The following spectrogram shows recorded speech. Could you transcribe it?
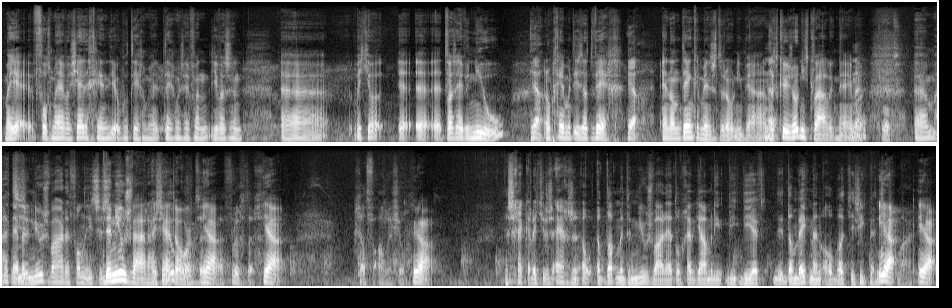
maar je, volgens mij was jij degene die ook wel tegen me, tegen me zei: van je was een. eh, weet je wel, eh, eh, het was even nieuw. Ja, En op een gegeven moment is dat weg. ja. En dan denken mensen er ook niet meer aan. Nee. Dat kun je ze ook niet kwalijk nemen. Nee, klopt. Maar het Nee, maar de nieuwswaarde van iets is... de nieuwswaarde had jij het heel over. kort, ja. vluchtig. Ja. Geldt voor alles, joh. Ja. Dat is gek, hè? Dat je dus ergens een, op dat moment een nieuwswaarde hebt. Op een gegeven moment, ja, maar die, die, die heeft, die- dan weet men al dat je ziek bent, Ja. zeg maar. Ja.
